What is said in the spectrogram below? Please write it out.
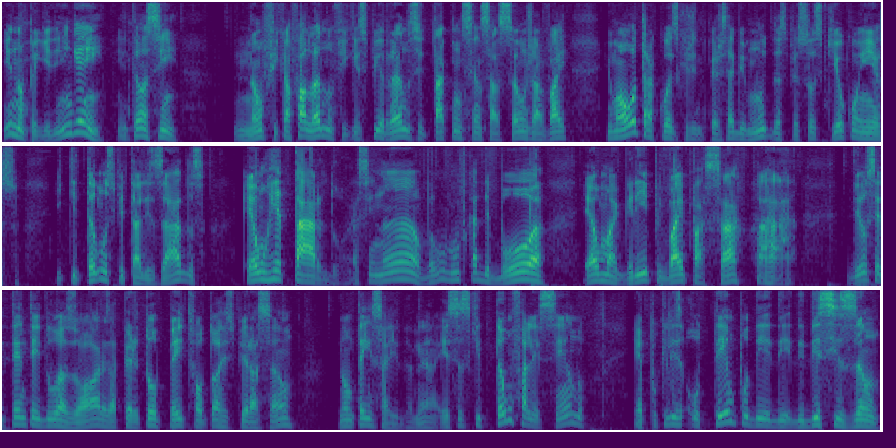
E não peguei de ninguém. Então, assim, não fica falando, não fica espirrando. Se tá com sensação, já vai. E uma outra coisa que a gente percebe muito das pessoas que eu conheço e que estão hospitalizados é um retardo. Assim, não, vamos, vamos ficar de boa. É uma gripe, vai passar. Deu 72 horas, apertou o peito, faltou a respiração, não tem saída, né? Esses que estão falecendo é porque eles, o tempo de, de, de, decisão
